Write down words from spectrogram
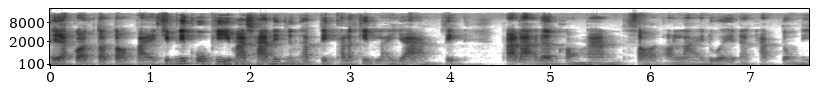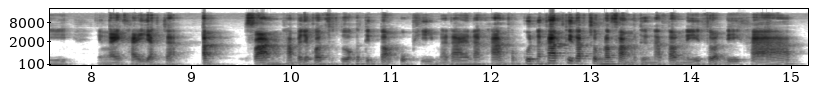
พยากรณ์ต่อๆไป คลิปนี้ครูพีมาช้านิดนึงครับ ติดภารกิจหลายอย่าง ติดภาระเรื่องของงานสอนออนไลน์ด้วยนะครับ ตรงนี้ยังไงใครอยากจะฟังคำพยากรณ์ส่วนตัวก็ติดต่อครูพีมาได้นะครับขอบคุณนะครับที่รับชมรับฟังมาถึงณตอนนี้ สวัสดีครับ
